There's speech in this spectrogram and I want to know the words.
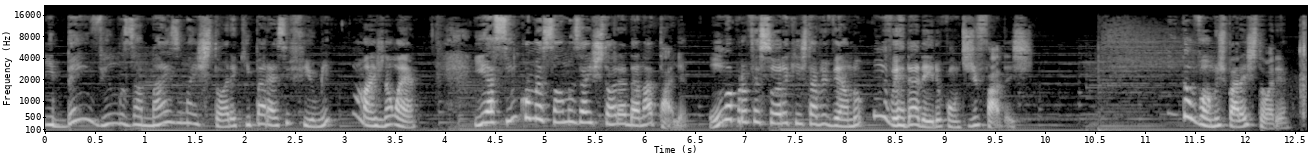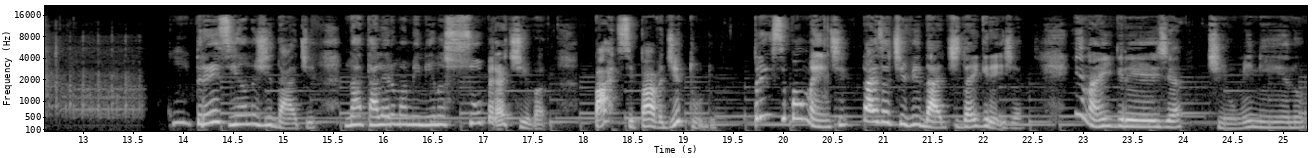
E bem-vindos a mais uma história que parece filme, mas não é. E assim começamos a história da Natália, uma professora que está vivendo um verdadeiro conto de fadas. Então vamos para a história. Com 13 anos de idade, Natália era uma menina super ativa. Participava de tudo, principalmente das atividades da igreja. E na igreja tinha um menino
